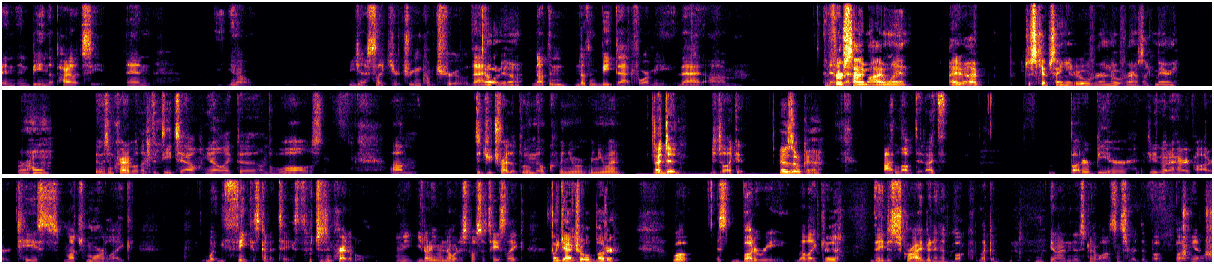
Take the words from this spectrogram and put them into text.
and and be in the pilot seat and you know just like your dream come true. That Oh yeah. nothing nothing beat that for me. That um The I first got- time I went, I I just kept saying it over and over. I was like, Mary, we're home. it was incredible like the detail you know like the on the walls Um, did you try the blue milk when you were when you went? I did. Did you like it? It was okay. I loved it. I th- butter beer, if you go to Harry Potter, tastes much more like what you think it's going to taste, which is incredible. When you, you don't even know what it's supposed to taste like. Like actual butter. Well, it's buttery, but like Yeah. they describe it in the book, like a you know, and it's been a while since I read the book, but you know,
